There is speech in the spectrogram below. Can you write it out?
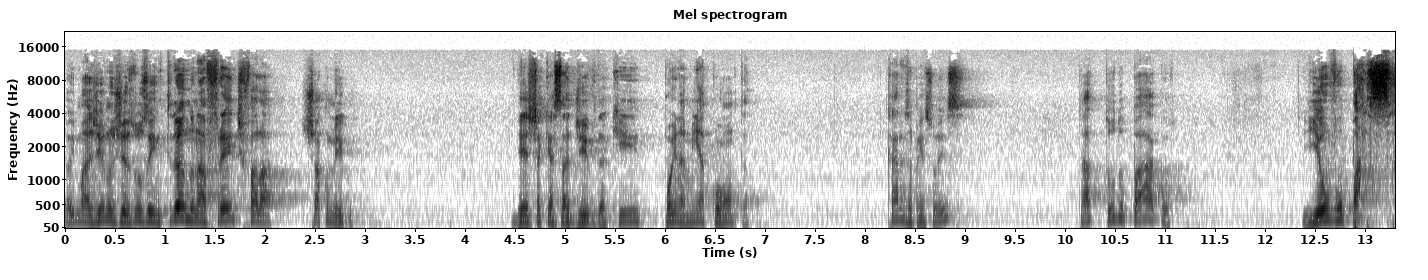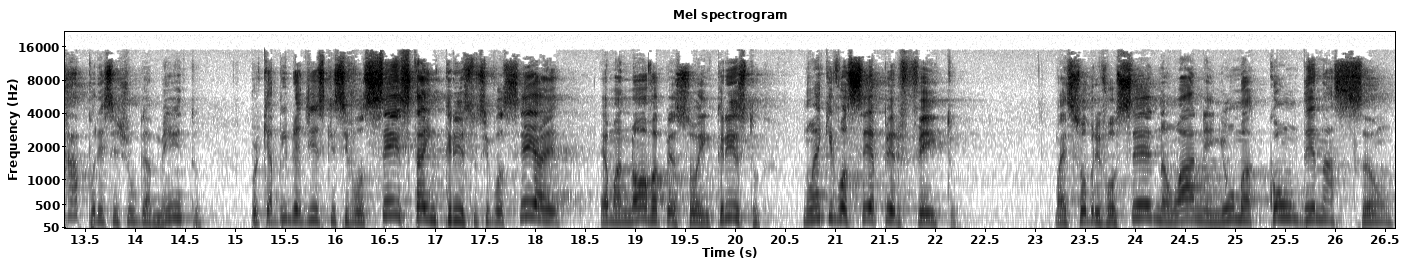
eu imagino Jesus entrando na frente e falar: chá comigo. Deixa que essa dívida aqui põe na minha conta. Cara, já pensou isso? Tá tudo pago. E eu vou passar por esse julgamento, porque a Bíblia diz que se você está em Cristo, se você é, é uma nova pessoa em Cristo, não é que você é perfeito, mas sobre você não há nenhuma condenação.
